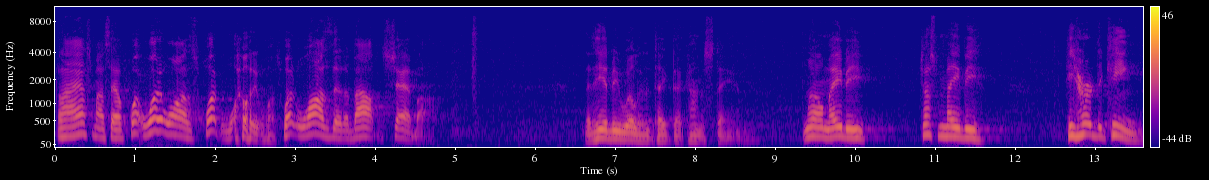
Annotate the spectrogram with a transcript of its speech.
But I asked myself, what, what it was, what, what it was, what was it about Shammah that he'd be willing to take that kind of stand. Well, maybe, just maybe, he heard the king.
